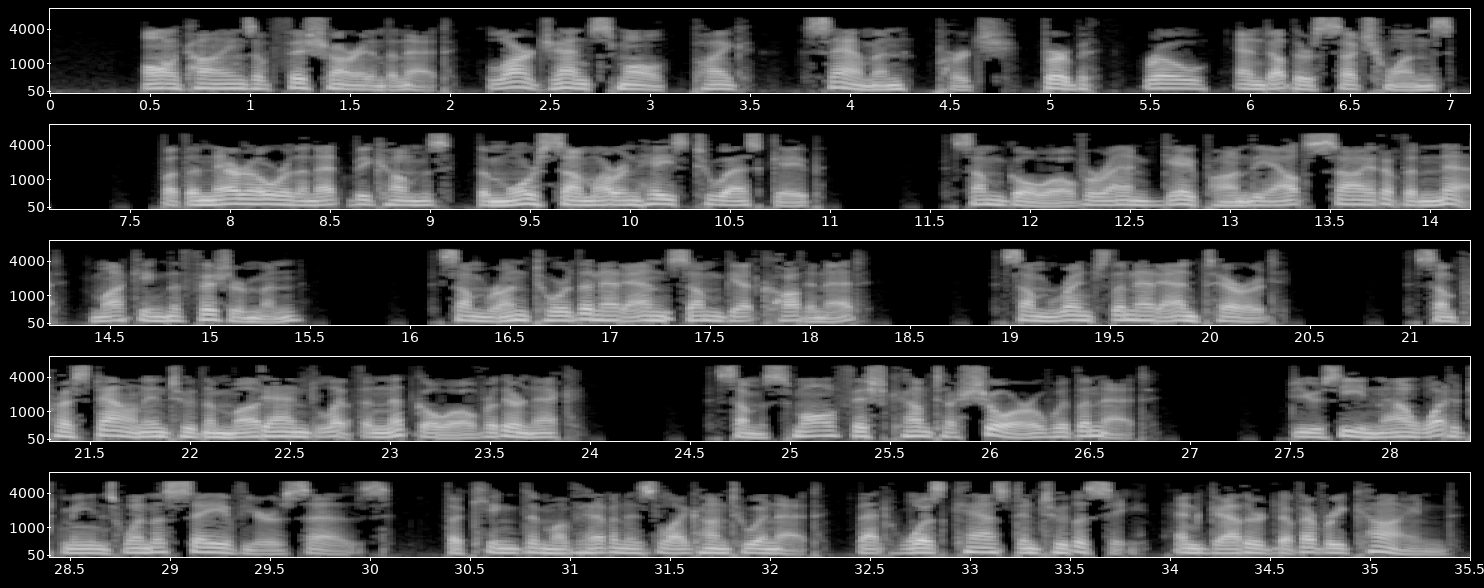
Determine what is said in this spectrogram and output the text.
all kinds of fish are in the net, large and small, pike, salmon, perch, burbot, roe, and other such ones. But the narrower the net becomes, the more some are in haste to escape, some go over and gape on the outside of the net, mocking the fishermen. Some run toward the net and some get caught in it. Some wrench the net and tear it. Some press down into the mud and let the net go over their neck. Some small fish come to shore with the net. Do you see now what it means when the Savior says, The kingdom of heaven is like unto a net that was cast into the sea, and gathered of every kind?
